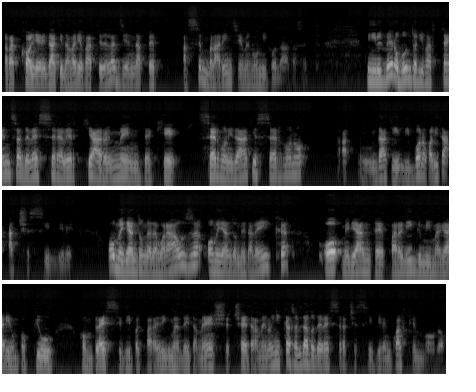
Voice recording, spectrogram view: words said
a raccogliere i dati da varie parti dell'azienda per assemblare insieme un unico dataset. Quindi il vero punto di partenza deve essere aver chiaro in mente che servono i dati e servono dati di buona qualità accessibili, o mediante un data warehouse, o mediante un data lake, o mediante paradigmi magari un po' più complessi, tipo il paradigma data mesh, eccetera, ma in ogni caso il dato deve essere accessibile in qualche modo,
